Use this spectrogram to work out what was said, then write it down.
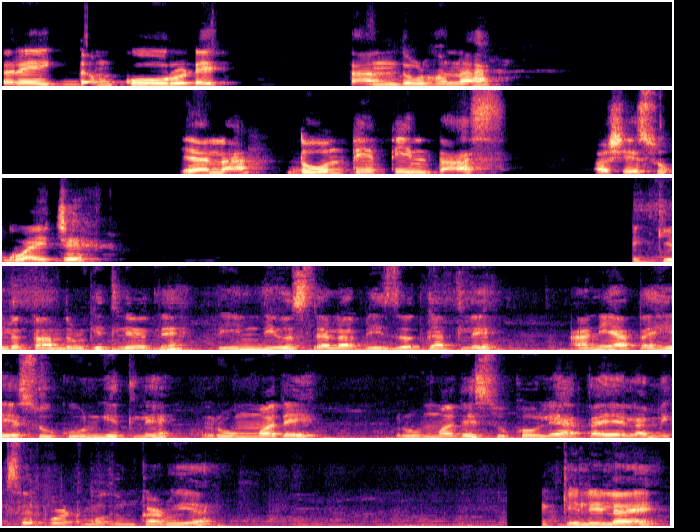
तर एकदम कोरडे तांदूळ होणार. याला दोन ते तीन तास असे सुकवायचे. एक किलो तांदूळ घेतले होते. तीन दिवस त्याला भिजत घातले आणि आता हे सुकवून घेतले रूममध्ये रूममध्ये सुकवले. आता याला मिक्सर पॉट मधून काढूया. केलेला आहे.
